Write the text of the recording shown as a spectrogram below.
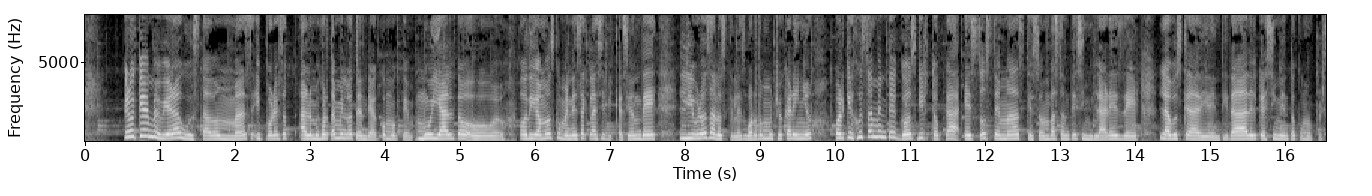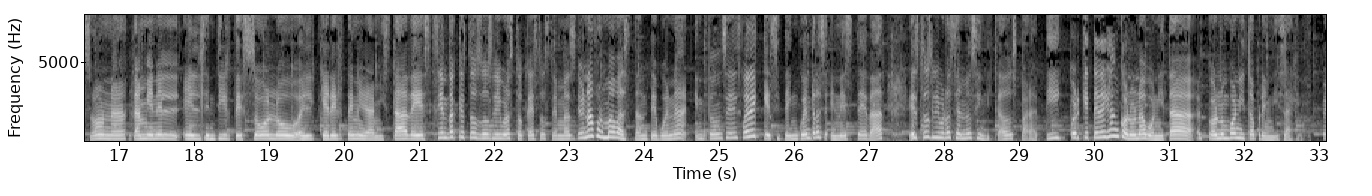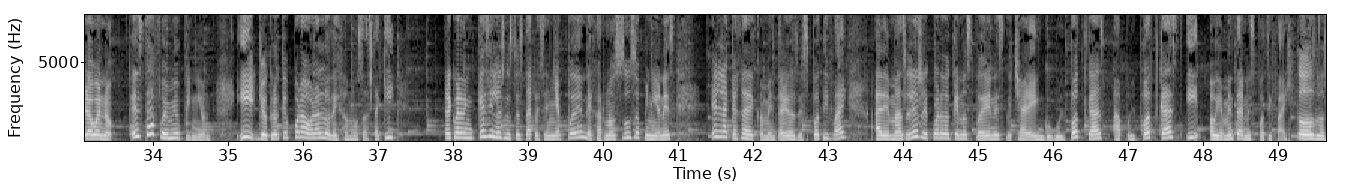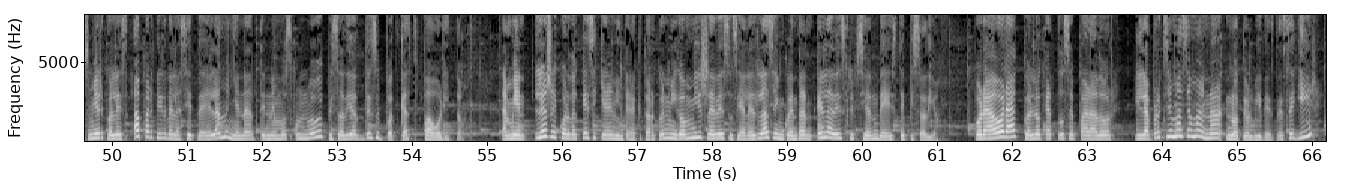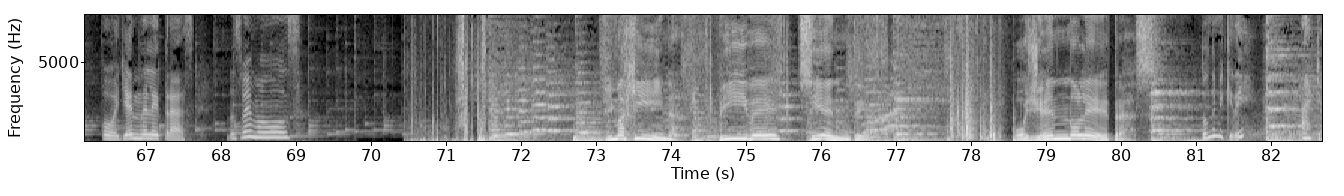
Creo que me hubiera gustado más y por eso a lo mejor también lo tendría como que muy alto o, digamos como en esa clasificación de libros a los que les guardo mucho cariño porque justamente Ghost Gear toca estos temas que son bastante similares de la búsqueda de identidad, el crecimiento como persona, también el, el sentirte solo, el querer tener amistades. Siento que estos dos libros tocan estos temas de una forma bastante buena, entonces puede que si te encuentras en esta edad, estos libros sean los indicados para ti porque te dejan con una bonita, con un bonito aprendizaje. Pero bueno, esta fue mi opinión y yo creo que por ahora lo dejamos hasta aquí. Recuerden que si les gustó esta reseña pueden dejarnos sus opiniones en la caja de comentarios de Spotify. Además les recuerdo que nos pueden escuchar en Google Podcast, Apple Podcast y obviamente en Spotify. Todos los miércoles a partir de las 7 de la mañana tenemos un nuevo episodio de su podcast favorito. También les recuerdo que si quieren interactuar conmigo, mis redes sociales las encuentran en la descripción de este episodio. Por ahora, coloca tu separador y la próxima semana no te olvides de seguir oyendo letras. Nos vemos. Imagina, vive, siente. Oyendo letras. ¿Dónde me quedé? Ah, ya.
